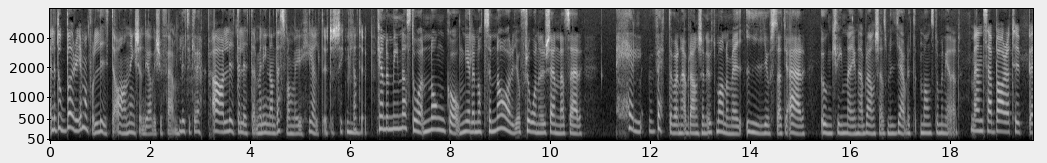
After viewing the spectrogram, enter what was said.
Eller då börjar man få lite aning kände jag vid 25. Lite grepp. Ja, lite, lite. Men innan dess var man ju helt ute och cykla mm. typ. Kan du minnas då någon gång eller något scenario från när du kände att så här, helvete vad den här branschen utmanar mig i just att jag är ung kvinna i den här branschen som är jävligt mansdominerad. Men så här, bara typ eh,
